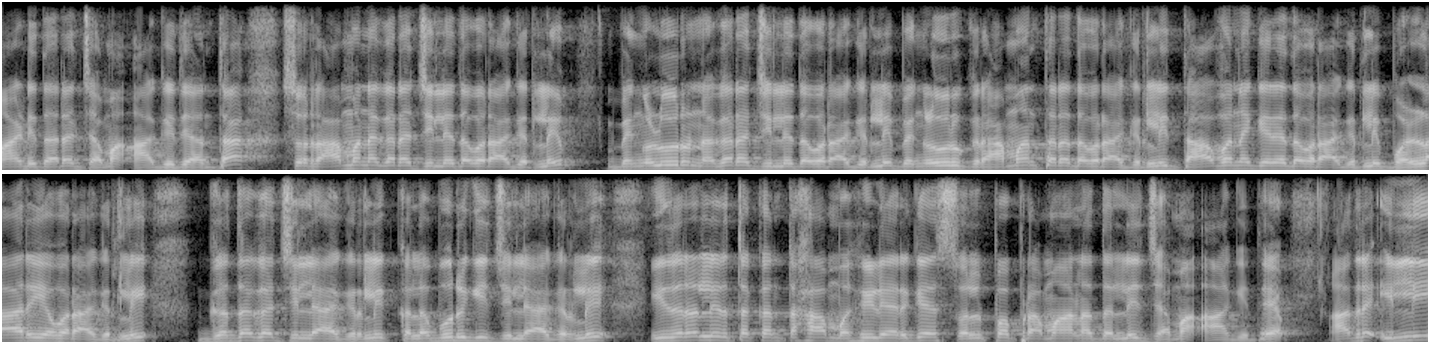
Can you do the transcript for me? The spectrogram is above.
ಮಾಡಿದ್ದಾರೆ, ಜಮಾ ಆಗಿದೆ ಅಂತ. ಸೊ ರಾಮನಗರ ಜಿಲ್ಲೆದವರಾಗಿರಲಿ, ಬೆಂಗಳೂರು ನಗರ ಜಿಲ್ಲೆದವರಾಗಿರಲಿ, ಬೆಂಗಳೂರು ಗ್ರಾಮಾಂತರದವರಾಗಿರಲಿ, ದಾವಣಗೆರೆದವರಾಗಿರಲಿ, ಬಳ್ಳಾರಿಯವರಾಗಿರಲಿ, ಗದಗ ಜಿಲ್ಲೆ ಆಗಿರಲಿ, ಕಲಬುರಗಿ ಜಿಲ್ಲೆ ಆಗಿರಲಿ ಇದರಲ್ಲಿರ್ತಕ್ಕಂತಹ ಮಹಿಳೆಯರಿಗೆ ಸ್ವಲ್ಪ ಪ್ರಮಾಣದಲ್ಲಿ ಜಮಾ ಆಗಿದೆ. ಆದರೆ ಇಲ್ಲಿ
